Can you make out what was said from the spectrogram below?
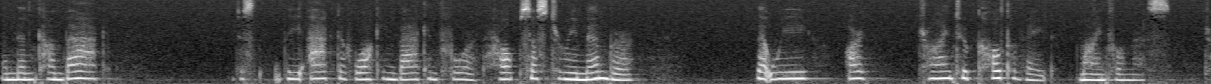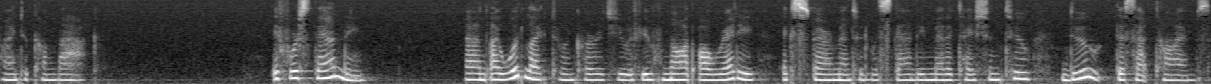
and then come back, just the act of walking back and forth helps us to remember that we are trying to cultivate mindfulness, trying to come back. If we're standing, and I would like to encourage you, if you've not already experimented with standing meditation, to do this at times,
